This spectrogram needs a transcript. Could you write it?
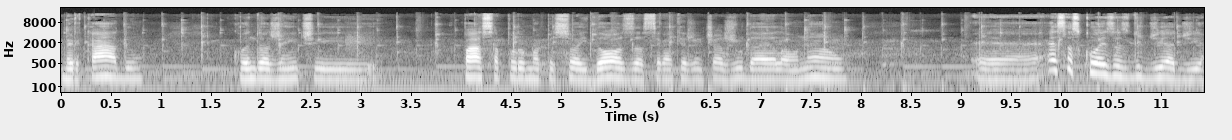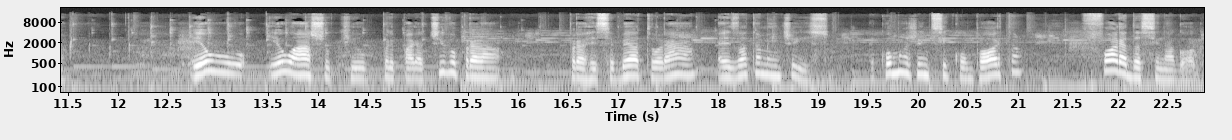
mercado, quando a gente passa por uma pessoa idosa, será que a gente ajuda ela ou não? É, essas coisas do dia a dia. Eu, eu acho que o preparativo para receber a Torá é exatamente isso. É como a gente se comporta fora da sinagoga.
